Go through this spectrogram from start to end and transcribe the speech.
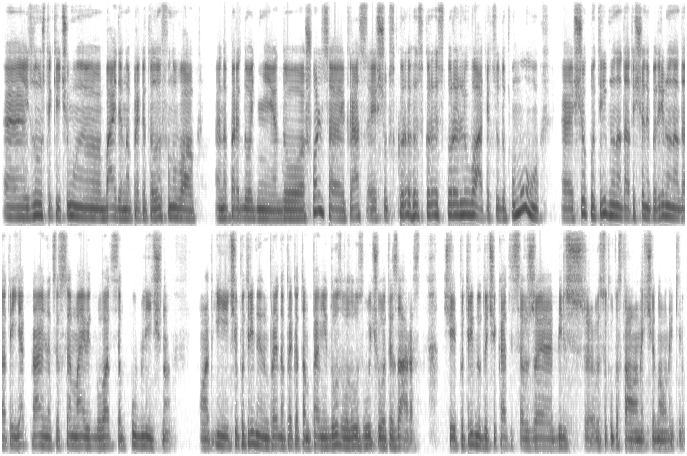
Е, і знову ж таки, чому Байден, наприклад, телефонував. Напередодні до Шольца, якраз е, щоб скорелювати цю допомогу, е, що потрібно надати, що не потрібно надати, і як правильно це все має відбуватися публічно. От і чи потрібно наприклад, там певні дозволи озвучувати зараз, чи потрібно дочекатися вже більш високопоставлених чиновників?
